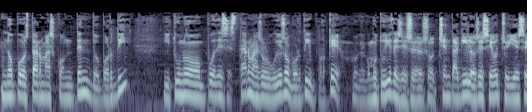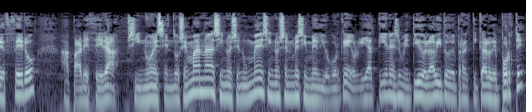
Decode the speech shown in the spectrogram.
no puedo estar más contento por ti y tú no puedes estar más orgulloso por ti. ¿Por qué? Porque como tú dices, esos 80 kilos, ese 8 y ese 0 aparecerá. Si no es en dos semanas, si no es en un mes, si no es en mes y medio. ¿Por qué? Porque ya tienes metido el hábito de practicar deporte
